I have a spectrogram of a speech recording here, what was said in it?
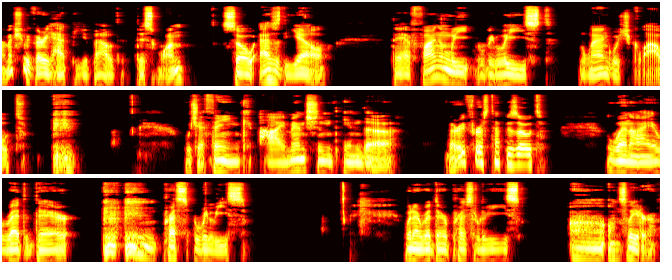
I'm actually very happy about this one. So, SDL, they have finally released Language Cloud, which I think I mentioned in the very first episode when I read their press release. When I read their press release uh, on Slator.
